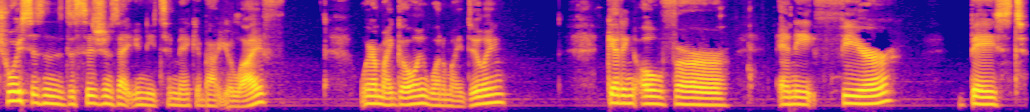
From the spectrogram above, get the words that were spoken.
choices and the decisions that you need to make about your life. Where am I going? What am I doing? Getting over any fear based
